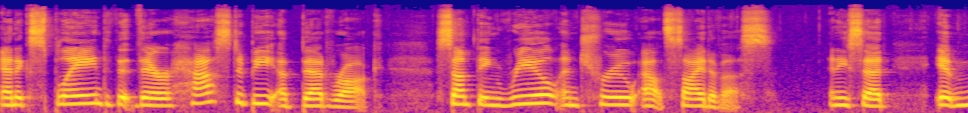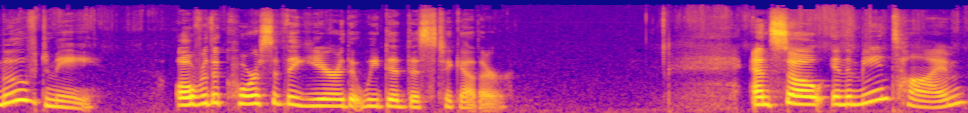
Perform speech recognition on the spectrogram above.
and explained that there has to be a bedrock, something real and true outside of us. And he said, It moved me over the course of the year that we did this together. And so, in the meantime,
